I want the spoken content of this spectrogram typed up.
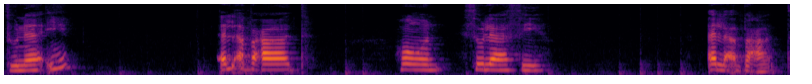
ثنائي الأبعاد هون ثلاثي الأبعاد.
